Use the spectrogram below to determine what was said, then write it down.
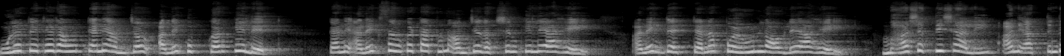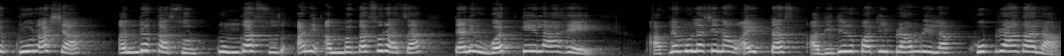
उलट येथे राहून त्याने आमच्यावर अनेक उपकार केलेत. त्याने अनेक संकटातून आमचे रक्षण केले आहे. अनेक दैत्यांना पळवून लावले आहे. महाशक्तिशाली आणि अत्यंत क्रूर अशा अंधकासूर तुंगासूर आणि अंबकासुराचा त्याने वध केला आहे. आपल्या मुलाचे नाव ऐकताच अदिती रूपातील ब्राह्मणीला खूप राग आला.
